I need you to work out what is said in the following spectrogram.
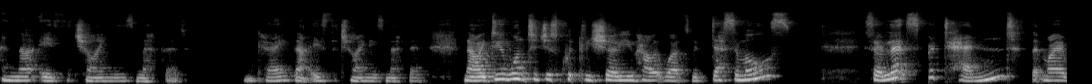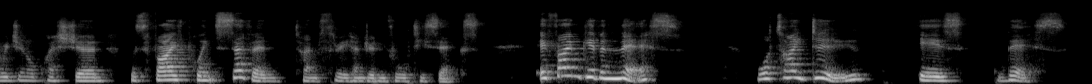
And that is the Chinese method. Okay, that is the Chinese method. Now, I do want to just quickly show you how it works with decimals. So let's pretend that my original question was 5.7 times 346. If I'm given this, what I do is this.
